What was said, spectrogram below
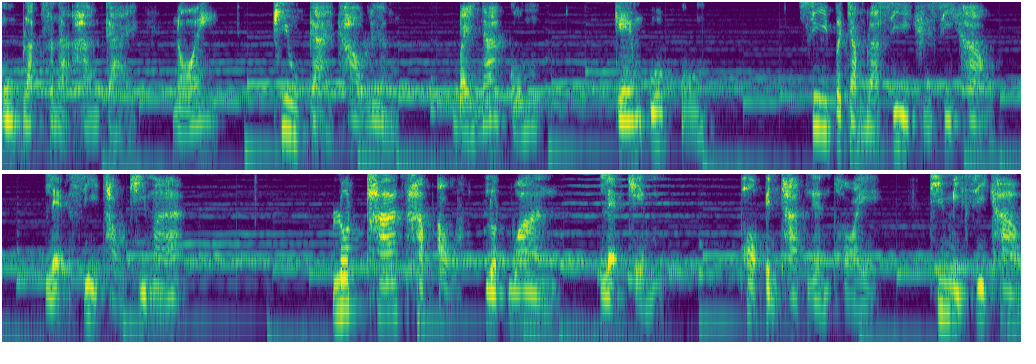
รูปลักษณะห่างกาย น้อย ผิวกายข้าวเรื่อง ใบหน้ากลม เกมอ้วกอูมซี่ประจำราศีคือซี่ข้าว และซี่เถาขี้ม้า ลดทาสหับเอาลดว่าน และเข็ม เพราะเป็นทาสเงินพลอย ที่มีซี่ข้าว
